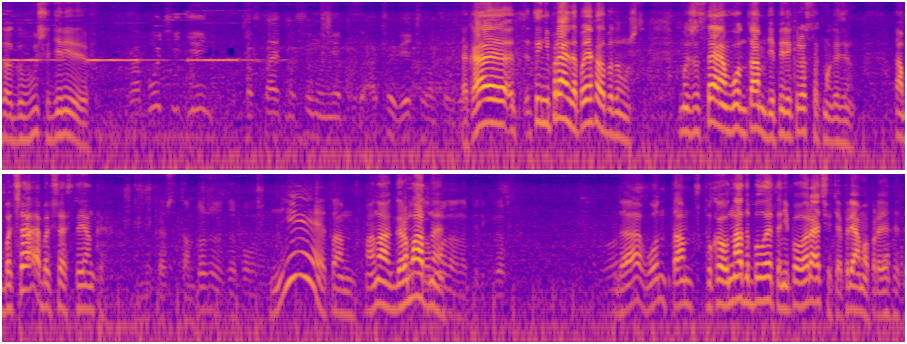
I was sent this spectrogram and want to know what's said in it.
Как выше деревьев. Рабочий день, поставить машину некуда. А что вечером тогда? Так, а э, ты неправильно поехал, потому что мы же ставим вон там, где перекресток магазин. Там большая-большая стоянка. Мне кажется, там тоже заполнено. Не, там она громадная. Вон она перекрестке. Да, вон там. Только надо было это не поворачивать, а прямо проехать.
